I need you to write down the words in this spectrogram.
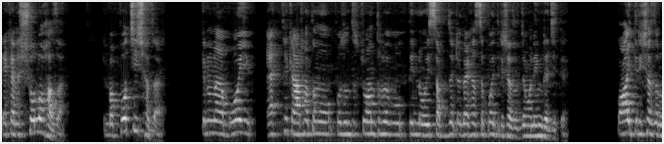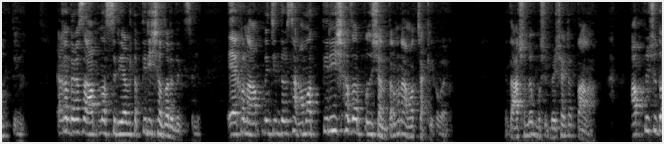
এখানে ষোলো হাজার কিংবা পঁচিশ হাজার। কেননা ওই এক থেকে আঠারোতম পর্যন্ত চূড়ান্তভাবে উত্তীর্ণ ওই সাবজেক্টে দেখাচ্ছে পঁয়ত্রিশ হাজার, যেমন ইংরেজিতে। পঁয়ত্রিশ হাজার উত্তীর্ণ। এখন দেখাচ্ছে আপনার সিরিয়ালটা তিরিশ হাজারে দেখছেন এখন আপনি চিন্তা করছেন, আমার তিরিশ হাজার পজিশন তার মানে আমার চাকরি হবে না। কিন্তু আসলে বিষয়টা তা না। আপনি শুধু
